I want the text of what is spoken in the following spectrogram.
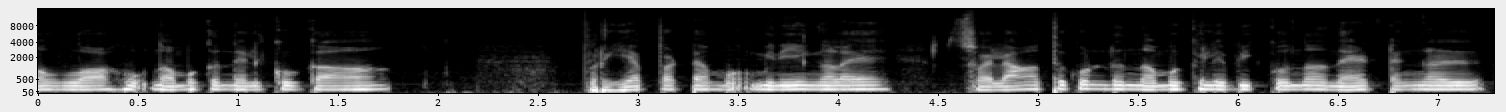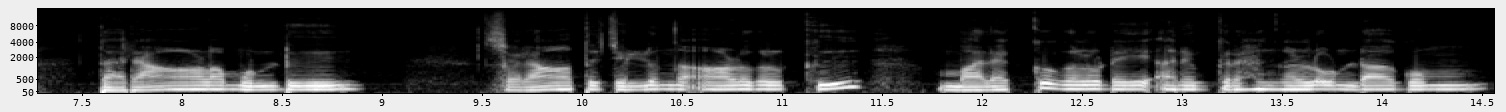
അള്ളാഹു നമുക്ക് നൽകുക. പ്രിയപ്പെട്ട മോമിനിയങ്ങളെ സ്വലാത്ത് കൊണ്ട് നമുക്ക് ലഭിക്കുന്ന നേട്ടങ്ങൾ ധാരാളമുണ്ട്. സ്വലാത്ത് ചൊല്ലുന്ന ആളുകൾക്ക് മലക്കുകളുടെ അനുഗ്രഹങ്ങൾ ഉണ്ടാകും.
